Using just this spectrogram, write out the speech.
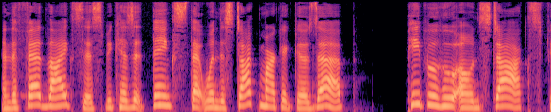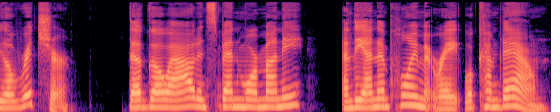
And the Fed likes this because it thinks that when the stock market goes up, people who own stocks feel richer. They'll go out and spend more money, and the unemployment rate will come down.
